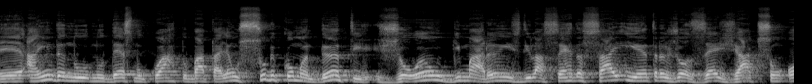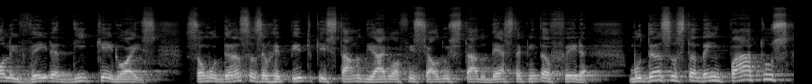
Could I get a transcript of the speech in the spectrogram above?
é, ainda no, no 14º Batalhão, o subcomandante João Guimarães de Lacerda sai e entra José Jackson Oliveira de Queiroz. São mudanças, eu repito, que está no Diário Oficial do Estado desta quinta-feira. Mudanças também em Patos,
